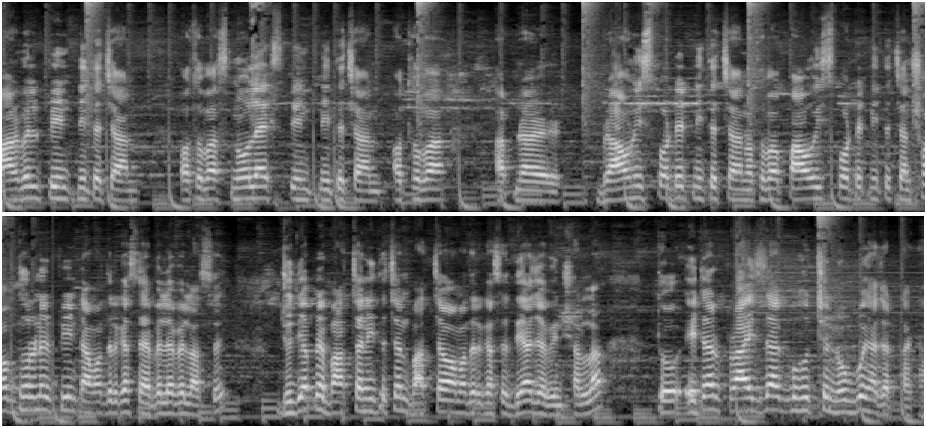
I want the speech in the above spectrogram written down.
মার্বেল প্রিন্ট নিতে চান, অথবা স্নোল্যাক্স প্রিন্ট নিতে চান, অথবা আপনার ব্রাউন স্পটেড নিতে চান, অথবা পাও স্পটেড নিতে চান, সব ধরনের প্রিন্ট আমাদের কাছে অ্যাভেলেবেল আছে। যদি আপনি বাচ্চা নিতে চান, বাচ্চাও আমাদের কাছে দেওয়া যাবে ইনশাল্লাহ। তো এটার প্রাইস রাখব হচ্ছে নব্বই হাজার টাকা।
